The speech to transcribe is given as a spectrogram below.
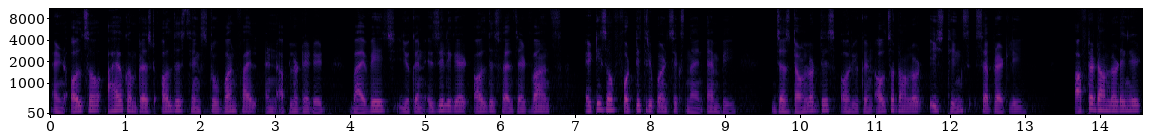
And also, I have compressed all these things to one file and uploaded it, by which you can easily get all these files at once. It is of 43.69 MB. Just download this or you can also download each things separately. After downloading it,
